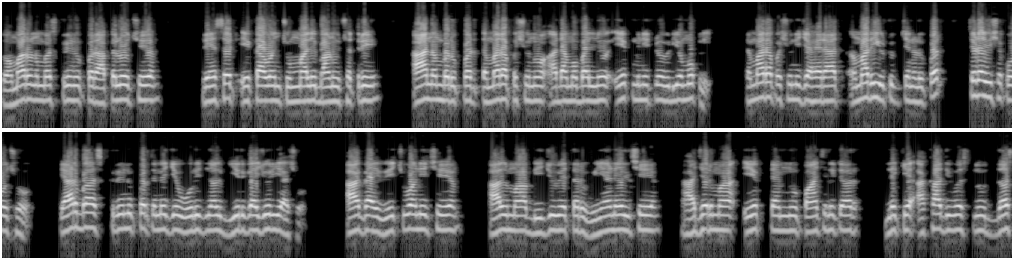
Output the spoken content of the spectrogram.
તો અમારો નંબર સ્ક્રીન ઉપર આપેલો છે ત્રેસઠ એકાવન ચુમ્માલીસ બાણું છત્રીસ. આ નંબર ઉપર તમારા પશુનો આડા મોબાઈલનો એક મિનિટનો વીડિયો મોકલી તમારા પશુની જાહેરાત અમારી યુટ્યુબ ચેનલ ઉપર ચડાવી શકો છો. ત્યારબાદ સ્ક્રીન ઉપર તમે જે ઓરિજિનલ ગીર ગાય જોઈ રહ્યા છો, આ ગાય વેચવાની છે. હાલમાં બીજું વેતર વિયાણેલ છે. હાજરમાં એક ટાઈમનું પાંચ લીટર એટલે કે આખા દિવસનું દસ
